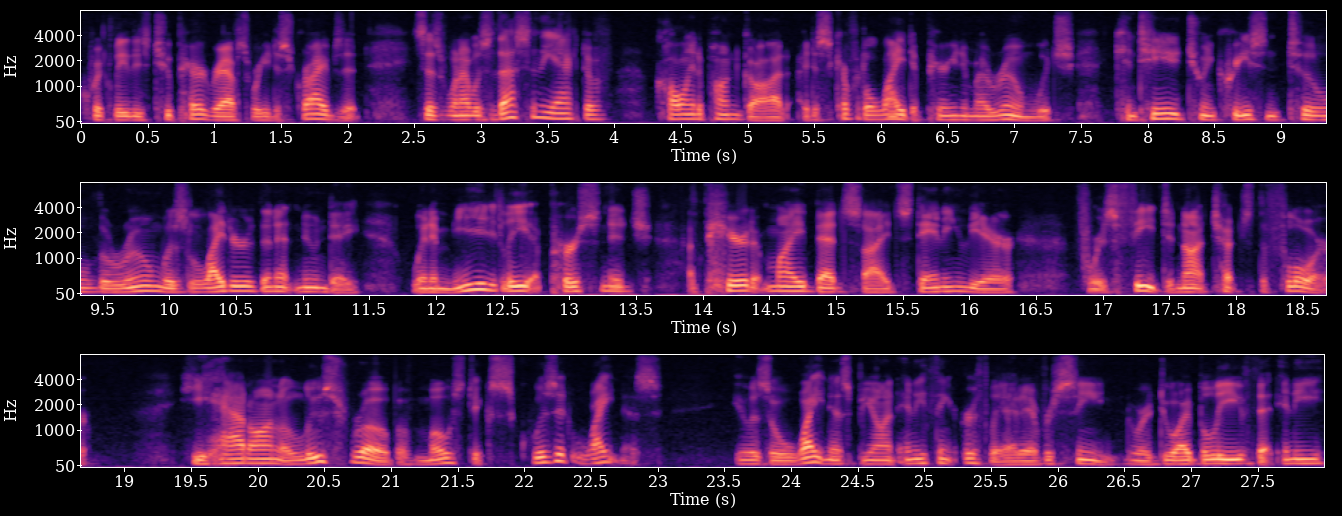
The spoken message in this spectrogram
quickly these two paragraphs where he describes it. He says, When I was thus in the act of calling upon God, I discovered a light appearing in my room, which continued to increase until the room was lighter than at noonday, when immediately a personage appeared at my bedside, standing in the air, for his feet did not touch the floor. He had on a loose robe of most exquisite whiteness it was a whiteness beyond anything earthly I had ever seen, nor do I believe that any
